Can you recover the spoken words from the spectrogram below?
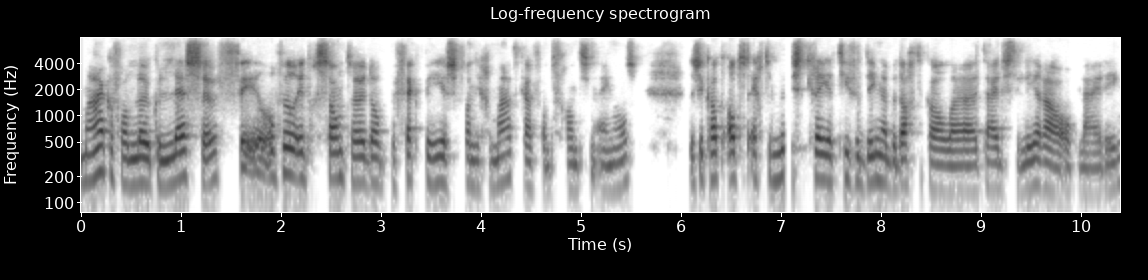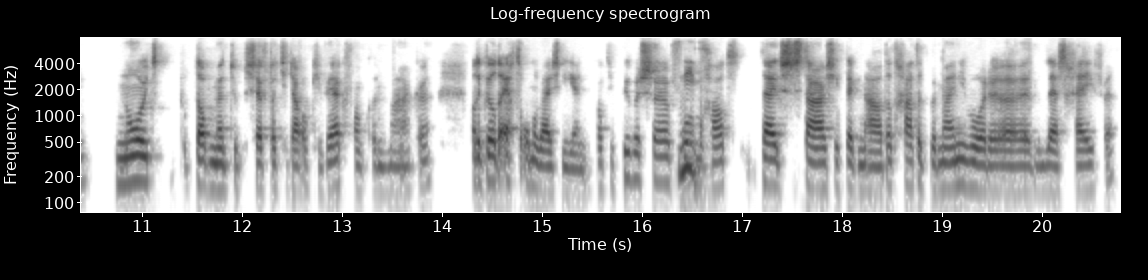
maken van leuke lessen veel, veel interessanter dan perfect beheersen van die grammatica van het Frans en Engels. Dus ik had altijd echt de meest creatieve dingen, bedacht ik al eh, tijdens de lerarenopleiding. Nooit op dat moment beseft dat je daar ook je werk van kunt maken. Want ik wilde echt onderwijs niet in. Ik had die pubers eh, voor Niet? me gehad tijdens de stage. Ik denk, nou, dat gaat het bij mij niet worden, eh, lesgeven.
